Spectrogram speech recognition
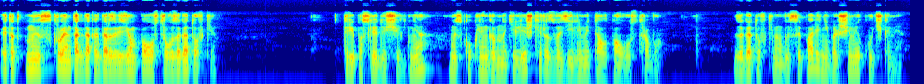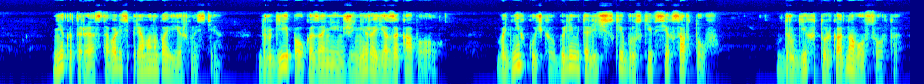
«Этот мы вскроем тогда, когда развезем по острову заготовки». Три последующих дня мы с Куклингом на тележке развозили металл по острову. Заготовки мы высыпали небольшими кучками. Некоторые оставались прямо на поверхности, другие, по указанию инженера, я закапывал. В одних кучках были металлические бруски всех сортов, в других только одного сорта –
